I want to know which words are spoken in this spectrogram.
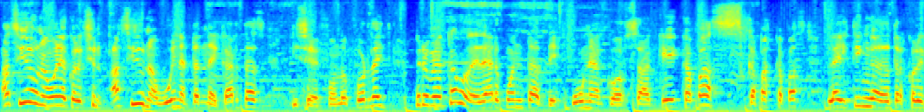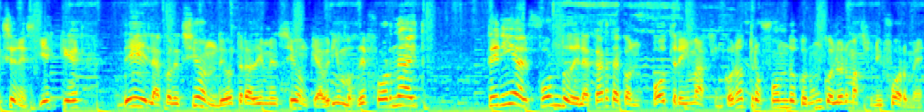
ha sido una buena colección, ha sido una buena tanda de cartas, dice de fondo Fortnite, pero me acabo de dar cuenta de una cosa que capaz, capaz, capaz la distinga de otras colecciones, y es que de la colección de otra dimensión que abrimos de Fortnite, tenía el fondo de la carta con otra imagen, con otro fondo con un color más uniforme.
